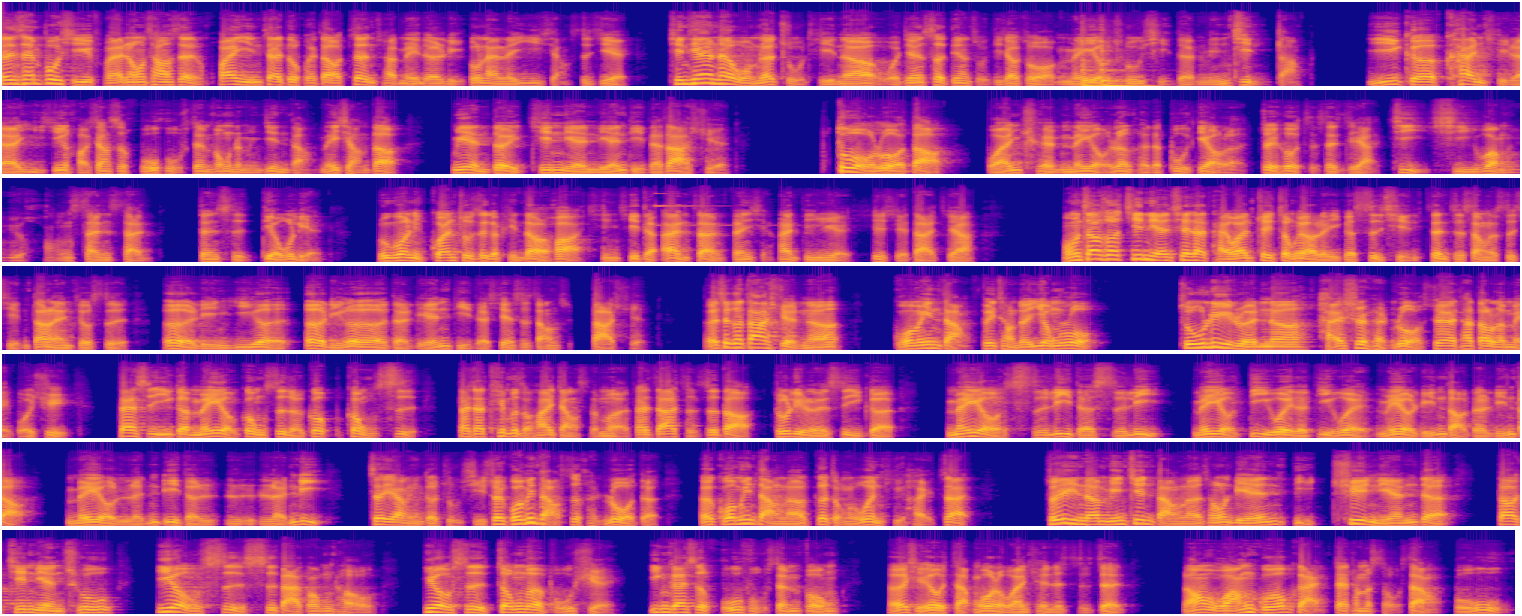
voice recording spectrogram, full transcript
生生不息，繁荣昌盛。欢迎再度回到正传媒的理工男的异想世界。今天呢，我们的主题呢，我今天设定的主题叫做“没有出息的民进党”。一个看起来已经好像是虎虎生风的民进党，没想到面对今年年底的大选，堕落到完全没有任何的步调了。最后只剩下寄希望于黄珊珊，真是丢脸。如果你关注这个频道的话，请记得按赞、分享和订阅，谢谢大家。我们知道说，今年现在台湾最重要的一个事情，政治上的事情，当然就是二零一二、二零二二的年底的县市长大选。而这个大选呢，国民党非常的庸弱，朱立伦呢还是很弱。虽然他到了美国去，但是一个没有共识的共共识，大家听不懂他在讲什么。但大家只知道朱立伦是一个没有实力的实力，没有地位的地位，没有领导的领导，没有能力的能力这样一个主席。所以国民党是很弱的。而国民党呢，各种的问题还在。所以呢，民进党呢，从年底去年的到今年初，又是四大公投，又是中二补选，应该是虎虎生风，而且又掌握了完全的执政。然后亡国感在他们手上，虎虎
